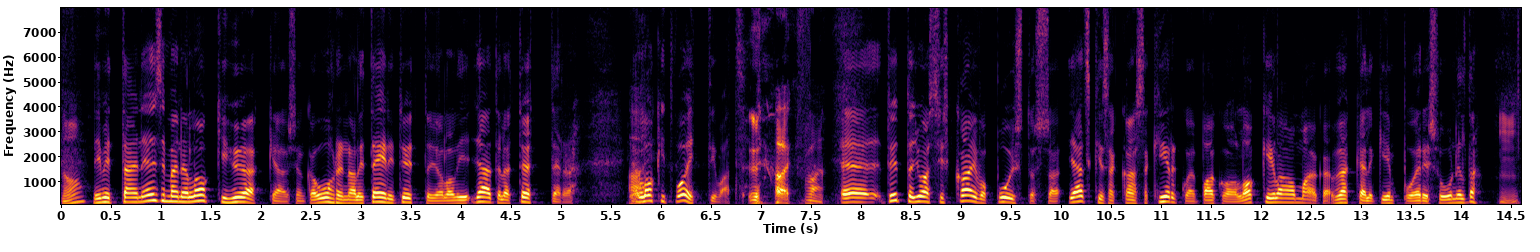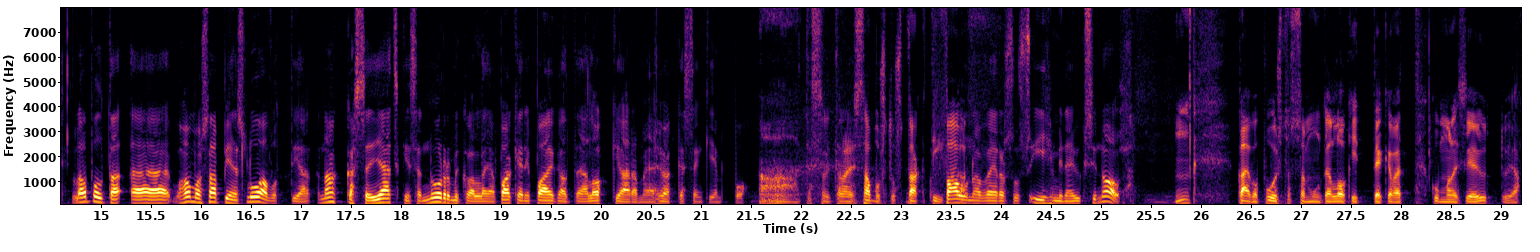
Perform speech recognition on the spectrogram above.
No? Nimittäin ensimmäinen lokkihyökkäys, jonka uhrina oli teini tyttö, jolla oli jäätelö tötterö. Ja Ai. lokit voittivat. Aivan. Tyttö juosi siis kaivopuistossa jätskinsä kanssa kirkkojen pakoon lokkilauma, joka hyökkäili kimppuun eri suunnilta. Mm. Lopulta äh, homo sapiens luovutti ja nakkasi sen jätskinsä nurmikolla ja pakeni paikalta ja lokkiarmeija hyökkäsi sen kimppuun. Ah, tässä oli tällainen savustustaktiikka. Fauna versus ihminen 1-0. Mm. Kaivopuistossa muuten lokit tekevät kummallisia juttuja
